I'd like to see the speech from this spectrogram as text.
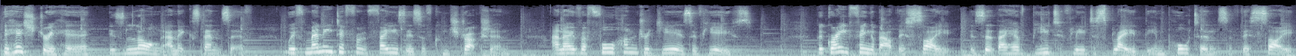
The history here is long and extensive, with many different phases of construction and over 400 years of use. The great thing about this site is that they have beautifully displayed the importance of this site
